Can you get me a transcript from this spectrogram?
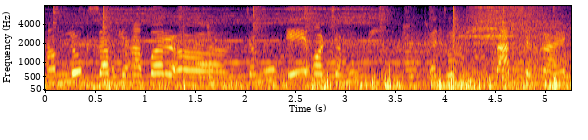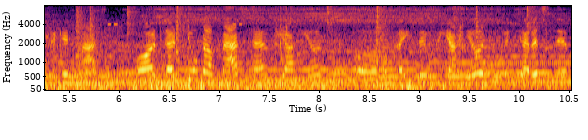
हम लोग सब यहाँ पर जम्मू ए और जम्मू बी का जो मैच चल रहा है, क्रिकेट मैच, और लड़कियों का मैच है we are here to apply them we are here to encourage them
